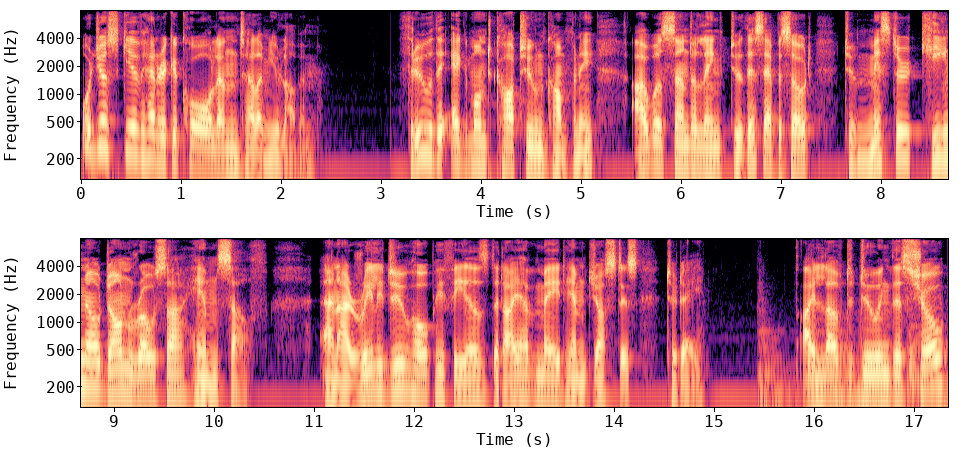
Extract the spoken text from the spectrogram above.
or just give Henrik a call and tell him you love him. Through the Egmont Cartoon Company, I will send a link to this episode to Mr. Keno Don Rosa himself, and I really do hope he feels that I have made him justice today. I loved doing this show,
